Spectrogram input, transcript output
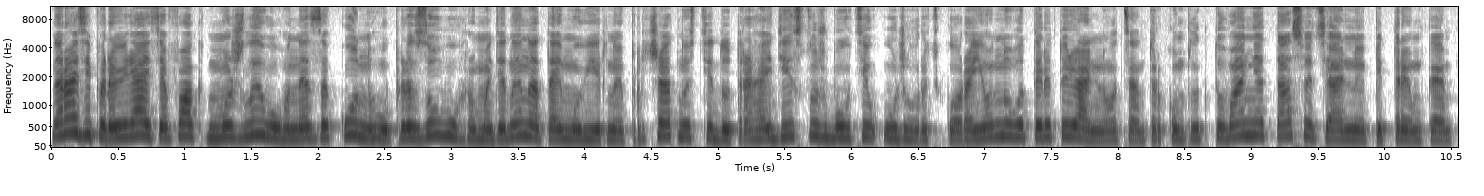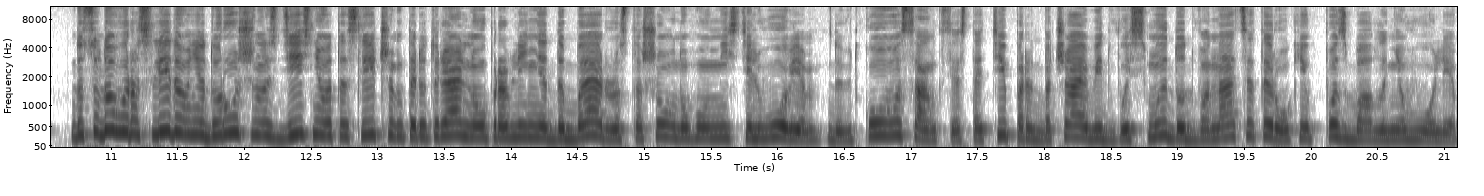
Наразі перевіряється факт можливого незаконного призову громадянина та ймовірної причетності до трагедії службовців Ужгородського районного територіального центру комплектування та соціальної підтримки. Досудове розслідування доручено здійснювати слідчим територіального управління ДБР, розташованого у місті Львові. Довідкова санкція статті передбачає від 8 до 12 років позбавлення волі.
